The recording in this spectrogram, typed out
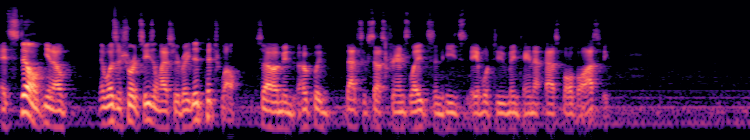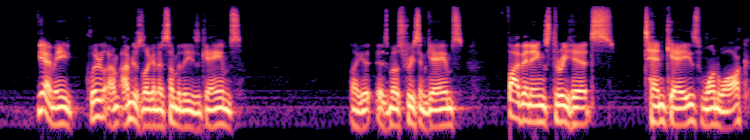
it's still you know it was a short season last year, but he did pitch well. So I mean, hopefully that success translates and he's able to maintain that fastball velocity. Yeah, I mean, clearly, I'm, I'm just looking at some of these games, like his most recent games five innings, three hits, 10 Ks, one walk.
